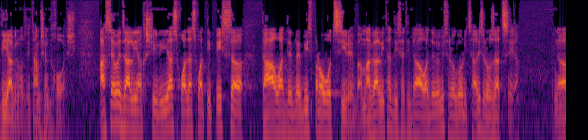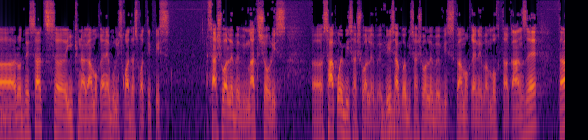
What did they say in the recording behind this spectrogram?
დიაგნოზით ამ შემთხვევაში. ასევე ძალიან ხშირია სხვადასხვა ტიპის დაავადებების პროვოცირება, მაგალითად ისეთი დაავადებების როგორიც არის როზაცეა. როდესაც იქნა გამოყენებული სხვადასხვა ტიპის საშუალებები, მათ შორის საკვების საშუალებები, საკვების საშუალებების გამოყენება მოხდა კანზე და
